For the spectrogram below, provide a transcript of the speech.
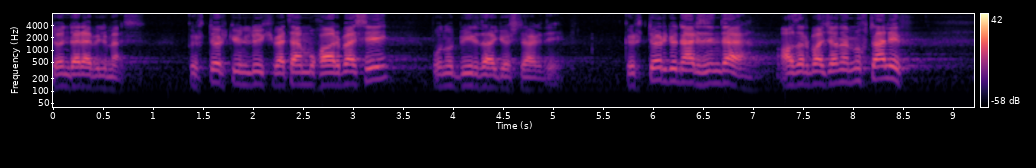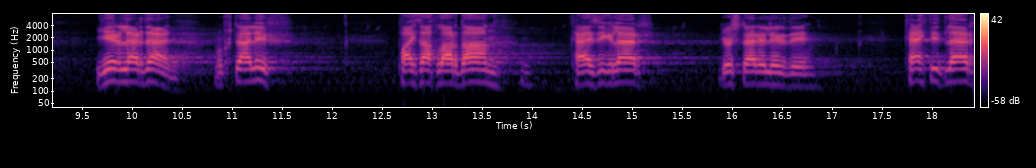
döndərə bilməz. 44 günlük vətən müharibəsi bunu bir daha göstərdi. 44 gün ərzində Azərbaycana müxtəlif yerlərdən, müxtəlif paytaxtlardan təzyiqlər göstərilirdi, təhdidlər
